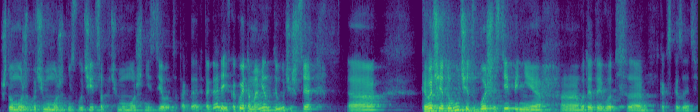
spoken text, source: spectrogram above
что может, почему может не случиться, почему можешь не сделать и так далее, и так далее. И в какой-то момент ты учишься, э, короче, это учит в большей степени э, вот этой вот, как сказать,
